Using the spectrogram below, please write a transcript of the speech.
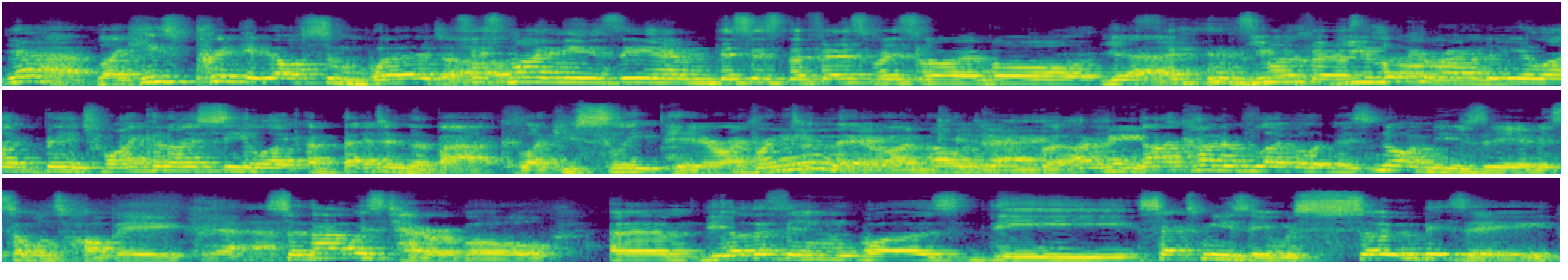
Yeah. Like he's printed off some word art. this is my museum. This is the first Rizla I bought. yeah, you, you look around and you're like, bitch, why can I see like a bed in the back? Like you sleep here. I can Really? No, I'm kidding. Okay, But I mean- that kind of level of it's not a museum, it's someone's hobby. Yeah. So that was terrible. Um, the other thing was the sex museum was so busy.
